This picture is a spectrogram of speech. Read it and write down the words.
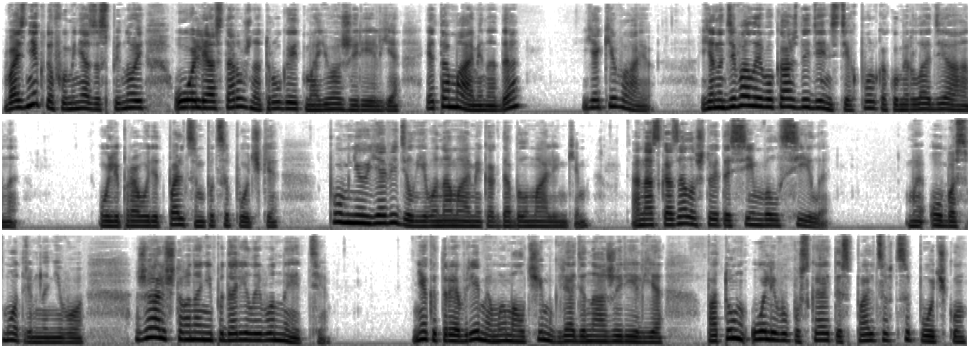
Возникнув у меня за спиной, Оля осторожно трогает мое ожерелье. «Это мамина, да?» Я киваю. Я надевала его каждый день с тех пор, как умерла Диана. Оля проводит пальцем по цепочке. «Помню, я видел его на маме, когда был маленьким». Она сказала, что это символ силы. Мы оба смотрим на него. Жаль, что она не подарила его Нетти. Некоторое время мы молчим, глядя на ожерелье. Потом Оля выпускает из пальцев цепочку.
